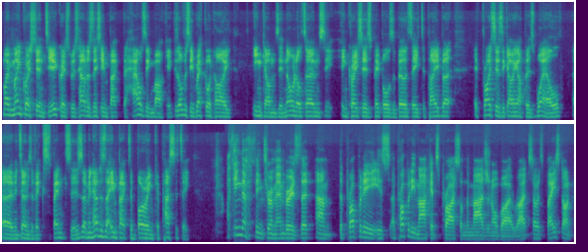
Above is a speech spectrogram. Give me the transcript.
my main question to you, Chris, was how does this impact the housing market? Because obviously, record high incomes in nominal terms increases people's ability to pay, but if prices are going up as well, um, in terms of expenses. I mean, how does that impact the borrowing capacity? I think the thing to remember is that um, the property is a property market's price on the marginal buyer, right? So it's based on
